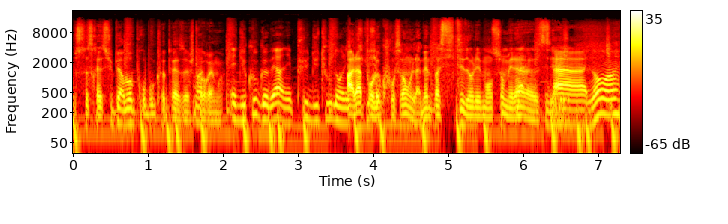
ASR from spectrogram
ce serait super beau pour Brook Lopez, je trouverais, moi. Et du coup, Gobert n'est plus du tout dans les. Ah là, pour le coup, ça, on l'a même pas cité dans les mentions, mais là, Ouais. c'est. Bah, non, hein.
